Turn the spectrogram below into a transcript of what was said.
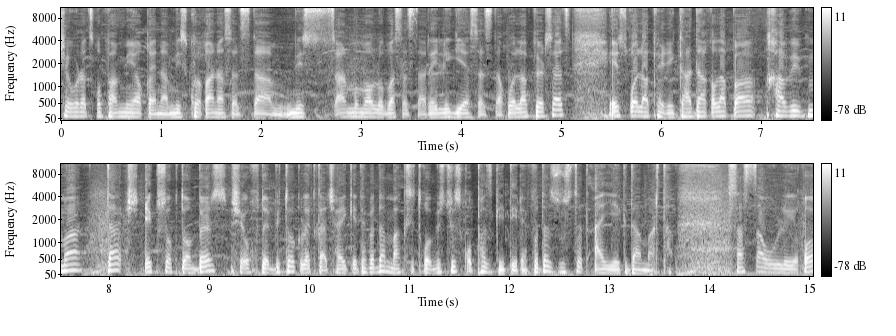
შეურაცხყოფა მიაყენა მის ქვეყანასაც და მის წარმომავლობასაც და რელიგიასაც და ყველაფერსაც. ეს ყველაფერი გადაყლაპა ხავიბმა და 6 ოქტომბერს შევხვდებითო კლეტკა ჩაიკეთება და მაქსიტყობისთვის ყოფას გიდირებო და ზუსტად აი ეგ დამართა. სასწაული იყო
